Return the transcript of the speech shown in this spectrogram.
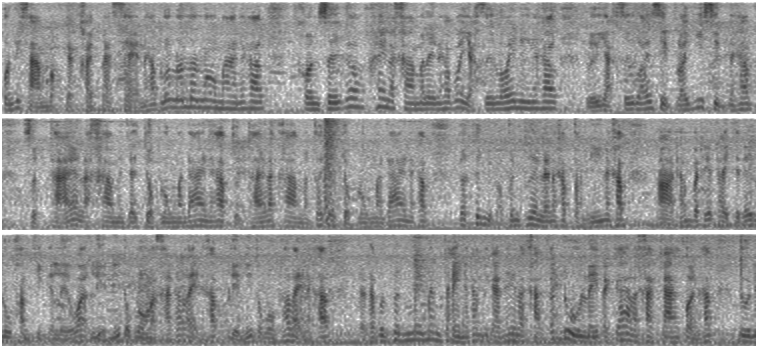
คนที่สามบอกอยากขาย 8 0 0 0 0นนะครับลดลดลดลงมานะครับคนซื้อก็ให้ราคามาเลยนะครับ ว่าอยากซื้อร้อยหนึ่งนะครับหรืออยากซื้อร้อยสิบร้อยยี่สิบนะครับสุดท้ายราคามันจะจบลงมาได้นะครับ สุดท้ายราคามันก็จะจบลงมาได้นะครับก็ขึ้นอยู่กับเพื่อนๆแล้วนะครับ ตอนนี้นะครับทั้งประเทศไทยจะได้รู้ความจริงกันเลยว่าเหรียญนี้ตกลงราคาเท่าไหร่นะครับเหรียญนี้ตกลงเท่าไหร่นะครับแต่ถ้าเพื่อนๆไม่มั่นใจนะครับในการให้ราคาก็ดูในตะกร้าราคากลางก่อนนะครับดูใน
